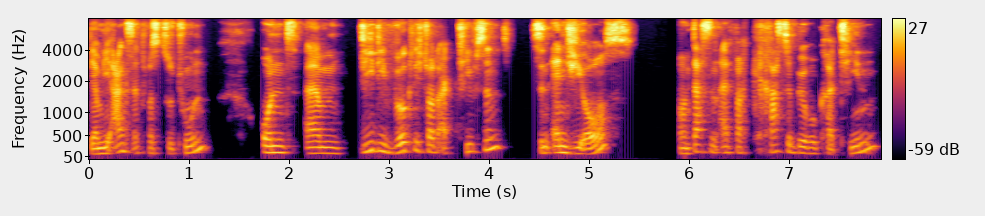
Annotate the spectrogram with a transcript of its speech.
die haben die Angst, etwas zu tun. Und ähm, die, die wirklich dort aktiv sind, sind NGOs. Und das sind einfach krasse Bürokratien.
